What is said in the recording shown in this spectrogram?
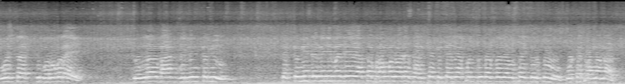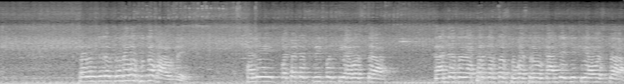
गोष्ट अगदी बरोबर आहे. डोंगराळ भाग जमीन कमी. त्या कमी जमिनीमध्ये आता ब्राह्मणवाड्यासारख्या ठिकाणी आपण दुधाचा व्यवसाय करतो मोठ्या प्रमाणात. परंतु त्या दुधाला सुद्धा भाव नाही. खाली बटाट्याची पण ती अवस्था कांद्याचा व्यापार करतात सुभाषराव कांद्याची ती अवस्था.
